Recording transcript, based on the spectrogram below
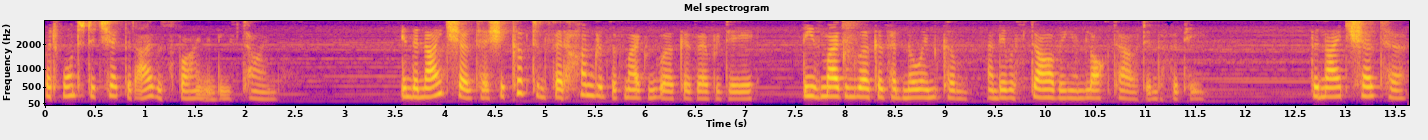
but wanted to check that I was fine in these times. In the night shelter, she cooked and fed hundreds of migrant workers every day these migrant workers had no income and they were starving and locked out in the city. The night shelter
